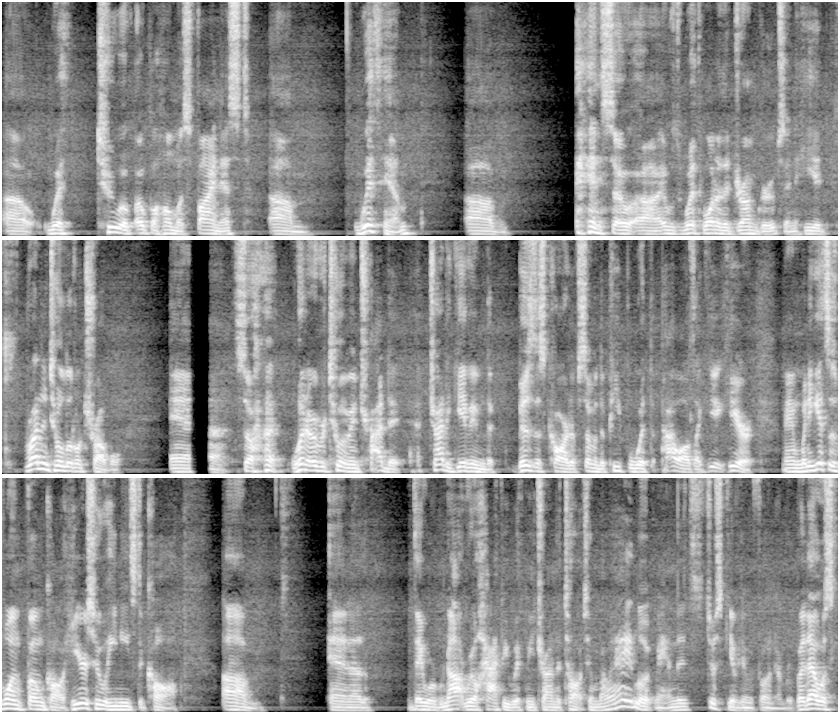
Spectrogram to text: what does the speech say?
uh, with two of Oklahoma's finest um, with him. Um, and so uh, it was with one of the drum groups, and he had run into a little trouble. And uh, so I went over to him and tried to try to give him the business card of some of the people with the powwow. Was like, here, and when he gets his one phone call, here's who he needs to call. Um, and uh, they were not real happy with me trying to talk to him. I'm like, hey, look, man, it's just giving him a phone number. But that was,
